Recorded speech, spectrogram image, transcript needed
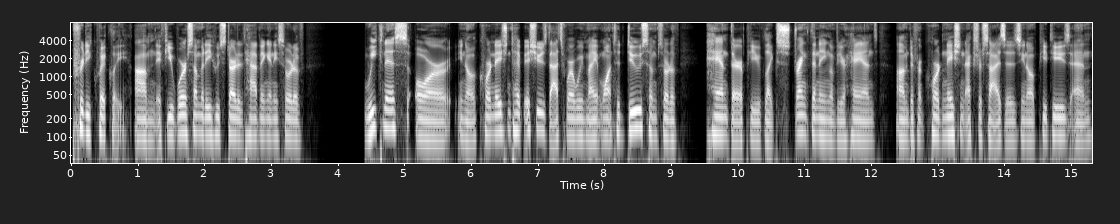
pretty quickly. Um, if you were somebody who started having any sort of weakness or you know coordination type issues, that's where we might want to do some sort of hand therapy, like strengthening of your hands, um, different coordination exercises. You know, PTs and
